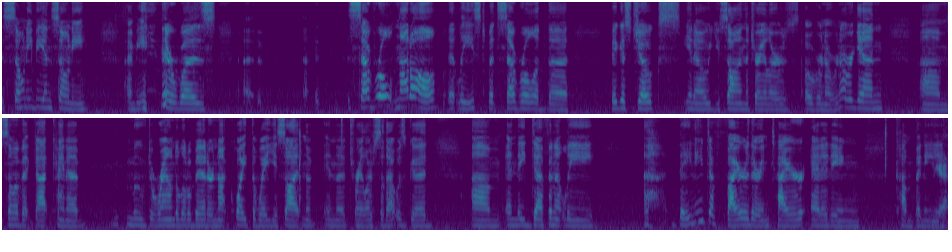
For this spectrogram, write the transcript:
Sony being Sony. I mean there was uh, uh, several, not all at least, but several of the biggest jokes, you know, you saw in the trailers over and over and over again. Um, some of it got kind of moved around a little bit or not quite the way you saw it in the in the trailer, so that was good. Um, and they definitely uh, they need to fire their entire editing company. Yeah.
